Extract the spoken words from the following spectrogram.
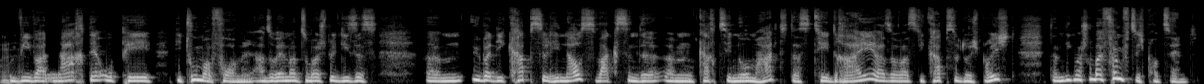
mhm. und wie war nach der OP die Tumorformel. Also wenn man zum Beispiel dieses ähm, über die Kapsel hinauswachsende ähm, Karzinom hat, das T3, also was die Kapsel durchbricht, dann liegt man schon bei 50 Prozent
